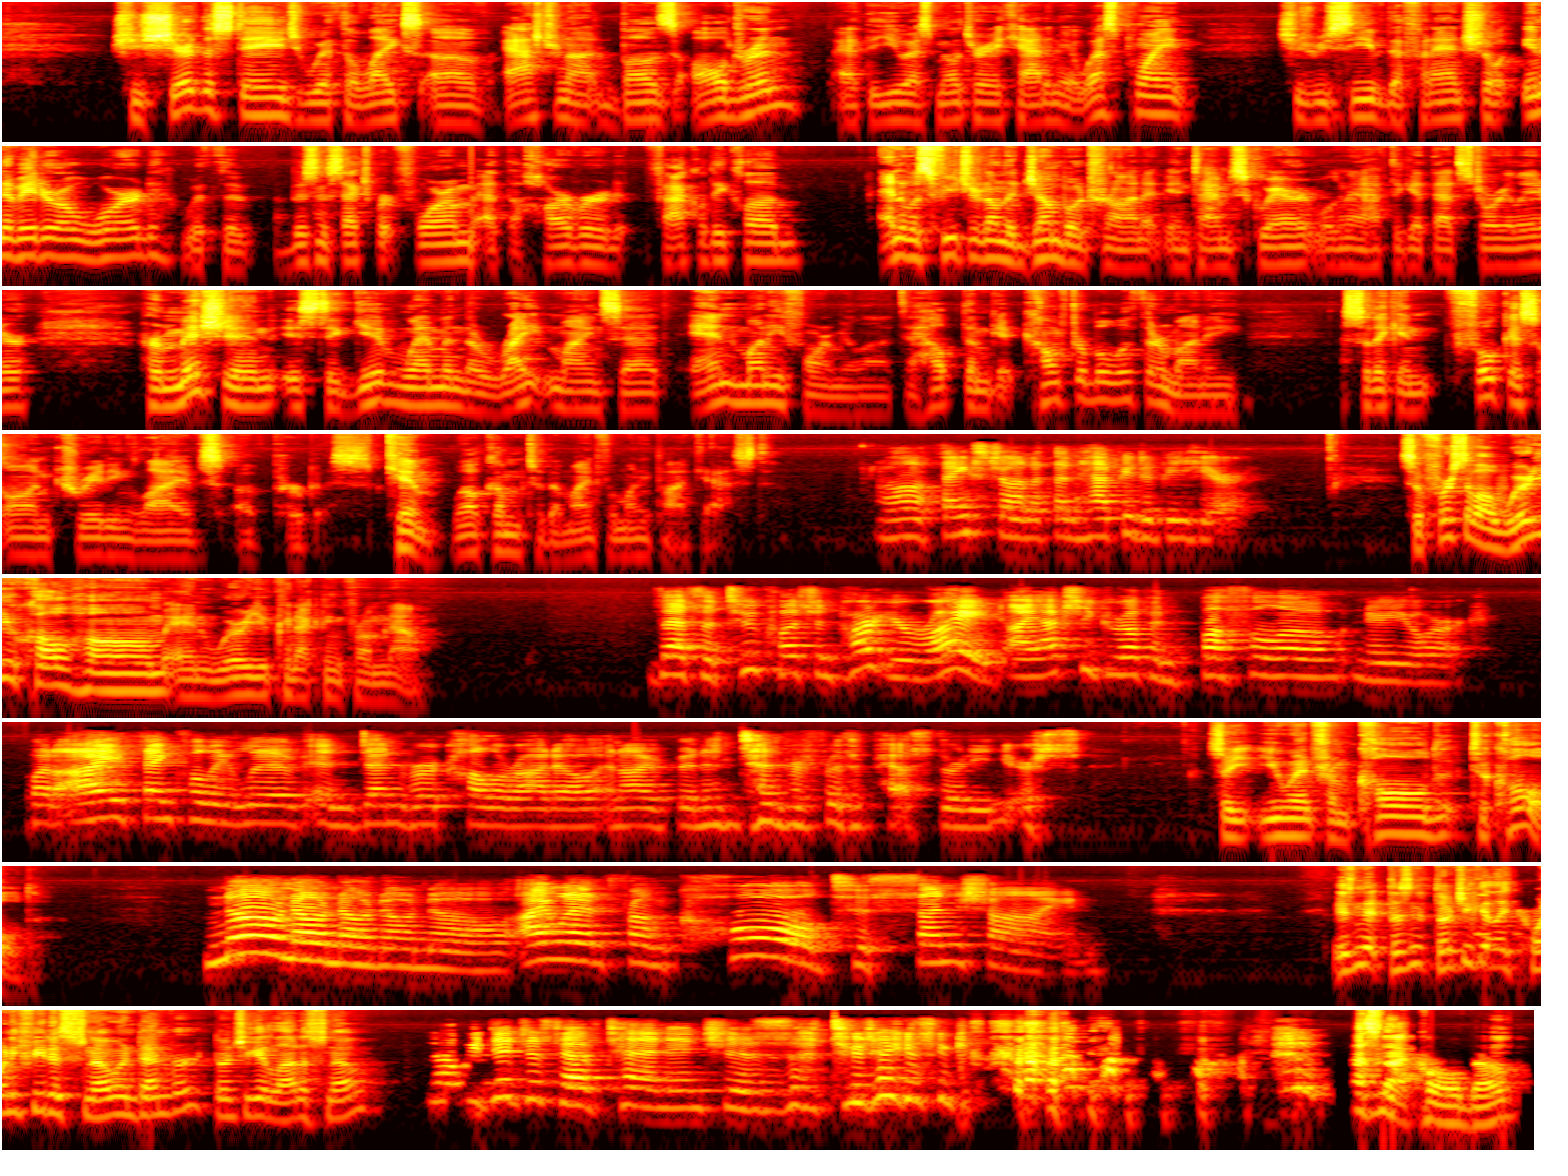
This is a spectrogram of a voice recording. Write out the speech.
She shared the stage with the likes of astronaut Buzz Aldrin at the U.S. Military Academy at West Point She's received the Financial Innovator Award with the Business Expert Forum at the Harvard Faculty Club, and it was featured on the Jumbotron in Times Square. We're going to have to get that story later. Her mission is to give women the right mindset and money formula to help them get comfortable with their money so they can focus on creating lives of purpose. Kim, welcome to the Mindful Money Podcast. Oh, thanks, Jonathan. Happy to be here. So, first of all, where do you call home and where are you connecting from now? That's a two question part. You're right. I actually grew up in Buffalo, New York, but I thankfully live in Denver, Colorado, and I've been in Denver for the past 30 years. So you went from cold to cold? No, no, no, no, no. I went from cold to sunshine. Isn't it? Doesn't don't you get like 20 feet of snow in Denver? Don't you get a lot of snow? No, we did just have 10 inches two days ago. That's not cold though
